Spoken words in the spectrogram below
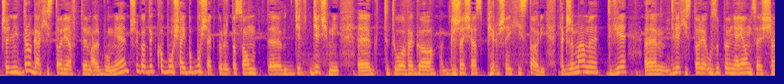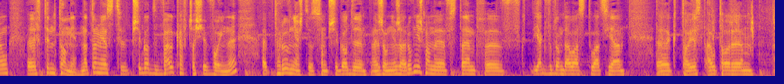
czyli druga historia w tym albumie, przygody Kubusia i Bobusia, którzy to są e, dzie dziećmi e, tytułowego Grzesia z pierwszej historii. Także mamy dwie, dwie historie uzupełniające się w tym tomie. Natomiast przygody Walka w czasie wojny, to również to są przygody żołnierza. Również mamy wstęp, e, w, jak wyglądała sytuacja, e, kto jest autorem, e,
